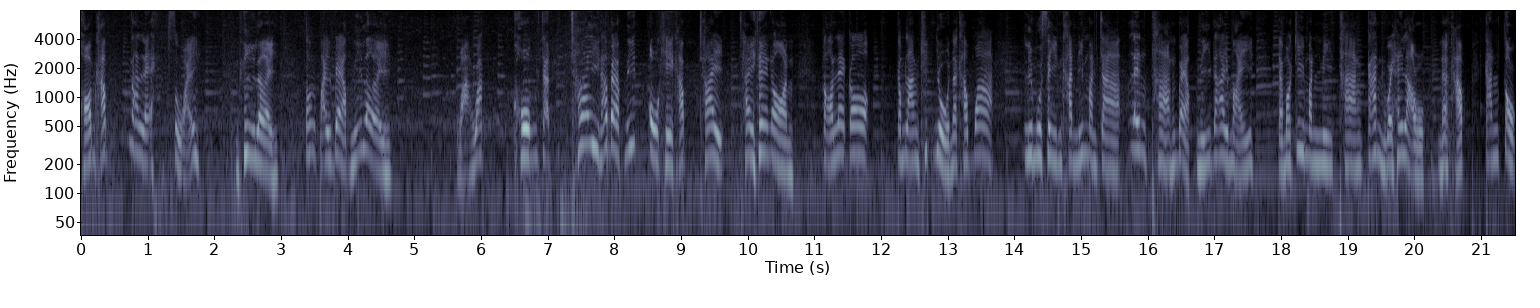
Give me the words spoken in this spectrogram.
พร้อมครับ นั่นแหละ สวย นี่เลย ต้องไปแบบนี้เลย หวังว่าคงจะใช่นะแบบนี้ โอเคครับ ใช่ ใช่แน่นอน ตอนแรกก็กำลังคิดอยู่นะครับว่าลิมูซีนคันนี้มันจะเล่นทางแบบนี้ได้ไหม แต่เมื่อกี้มันมีทางกั้นไว้ให้เรานะครับกันตก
